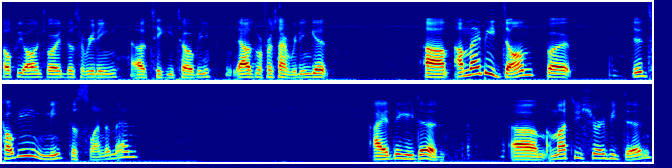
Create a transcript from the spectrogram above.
hopefully y'all enjoyed this reading of Ticci Toby. That was my first time reading it. Um, I might be dumb, but did Toby meet the Slenderman? I think he did. Um, I'm not too sure if he did.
